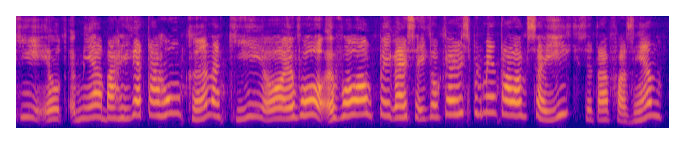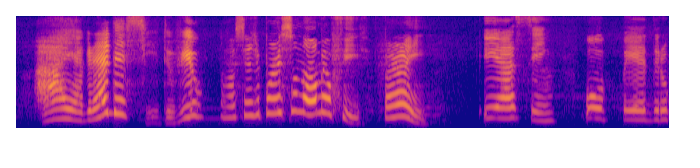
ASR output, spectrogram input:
que eu, minha barriga tá roncando aqui. Eu, eu, vou, eu vou logo pegar isso aí, que eu quero experimentar logo isso aí que você tá fazendo. Ai, agradecido, viu? Não seja por isso não, meu filho. Peraí. E assim, o Pedro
